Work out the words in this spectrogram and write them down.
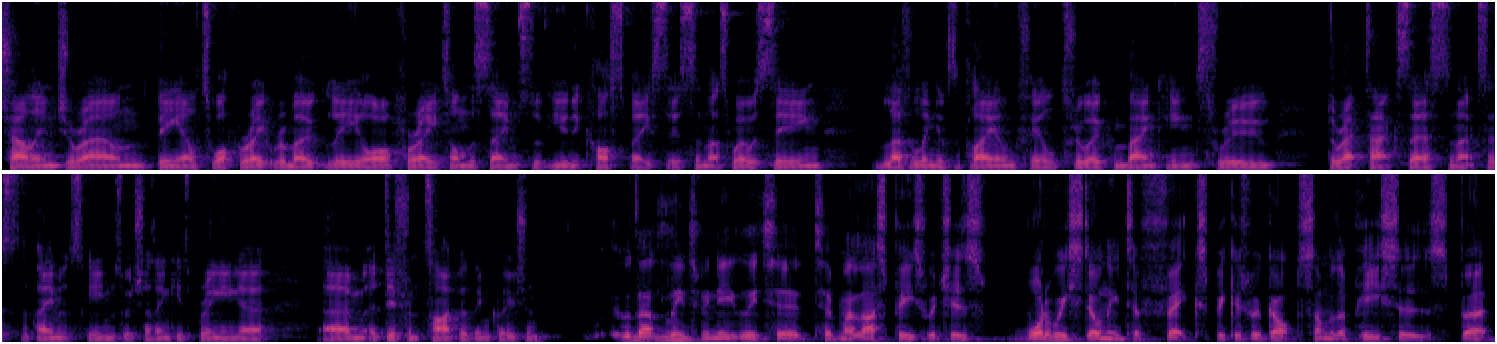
challenge around being able to operate remotely or operate on the same sort of unit cost basis. And that's where we're seeing leveling of the playing field through open banking, through direct access and access to the payment schemes, which I think is bringing a, um, a different type of inclusion. Well, that leads me neatly to, to my last piece, which is what do we still need to fix? Because we've got some of the pieces, but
